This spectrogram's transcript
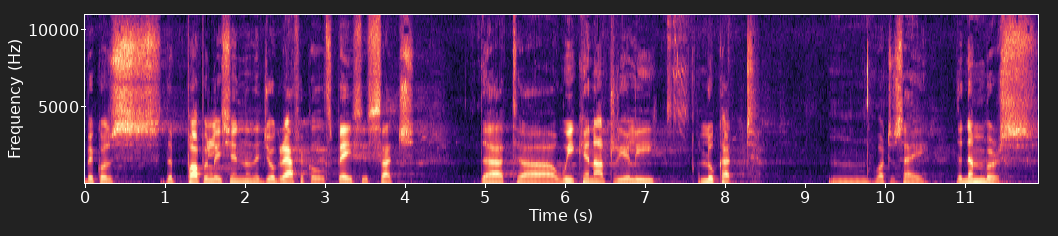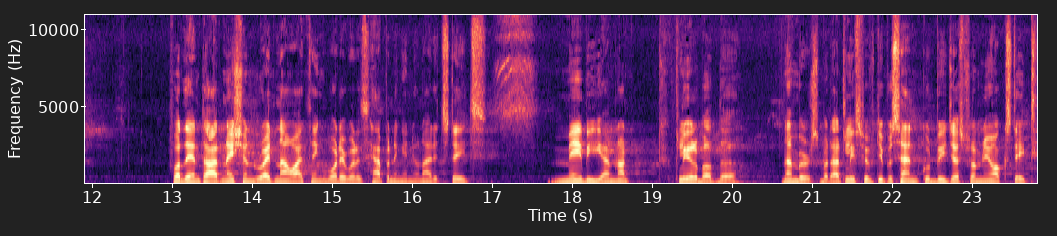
because the population and the geographical space is such that uh, we cannot really look at mm, what to say, the numbers for the entire nation, right now I think whatever is happening in United States, maybe I'm not clear about the numbers, but at least fifty percent could be just from New York State.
